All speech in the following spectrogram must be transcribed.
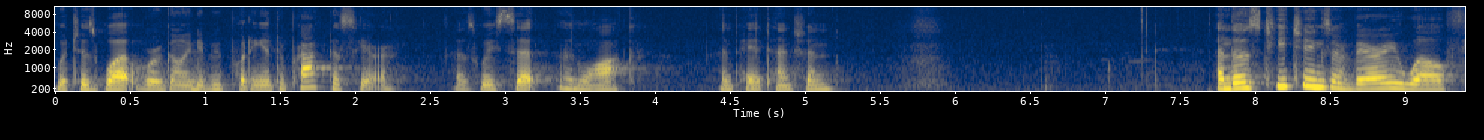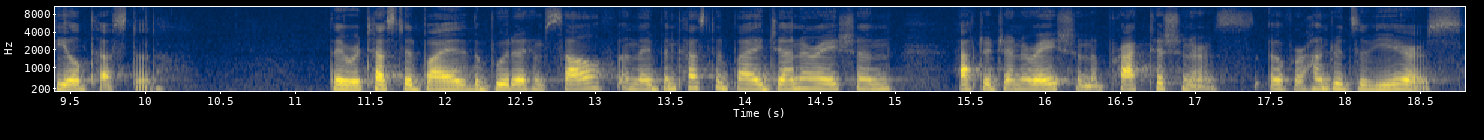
which is what we're going to be putting into practice here as we sit and walk and pay attention. And those teachings are very well field tested. They were tested by the Buddha himself, and they've been tested by generation after generation of practitioners over hundreds of years.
